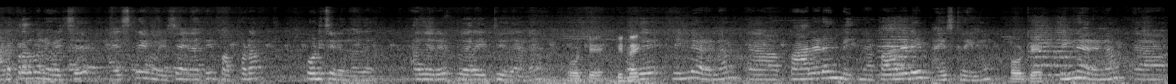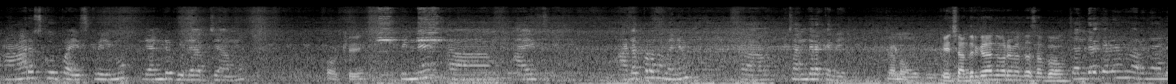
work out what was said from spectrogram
അടപ്രഥമൻ ഒഴിച്ച് ഐസ്ക്രീം ഒഴിച്ച് അതിനകത്ത് പപ്പടം പൊടിച്ചിടുന്നത്. അതൊരു വെറൈറ്റി ഇതാണ്. പിന്നെ? പിന്നെ ഒരെണ്ണം പാലടയും പാലടയും ഐസ്ക്രീമും. പിന്നെ ഒരെണ്ണം ആറ് സ്കൂപ്പ് ഐസ്ക്രീമും രണ്ട് ഗുലാബ് ജാമും. ഓക്കെ പിന്നെ അടപ്രഥമനും ചന്ദ്രക്കലയും. ഈ ചന്ദ്രകല എന്ന് പറയുമ്പോൾ എന്താ സംഭവം? ചന്ദ്രക്കല എന്ന് പറഞ്ഞാൽ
